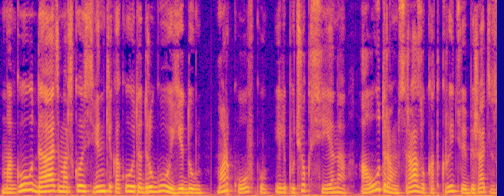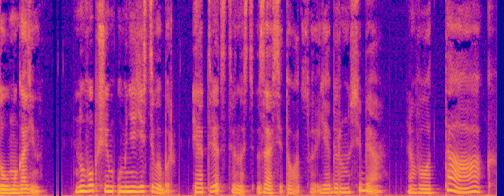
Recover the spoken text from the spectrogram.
Могу дать морской свинке какую-то другую еду, морковку или пучок сена, а утром сразу к открытию бежать в зоомагазин. Ну, в общем, у меня есть выбор. И ответственность за ситуацию я беру на себя. Вот так.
